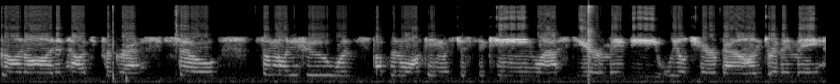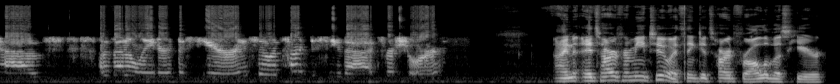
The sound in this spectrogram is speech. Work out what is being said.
gone on and how it's progressed. So, someone who was up and walking with just a cane last year may be wheelchair bound, or they may have a ventilator this year, and so it's hard to see that for sure. I, it's hard for me too. I think it's hard for all of us here.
